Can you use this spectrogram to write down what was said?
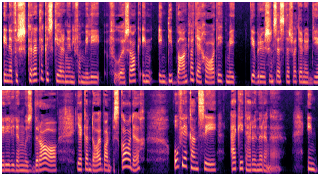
en 'n verskriklike skeuring in die familie veroorsaak en en die band wat jy gehad het met jou broers en susters wat jy nou deur hierdie ding moes dra, jy kan daai band beskadig of jy kan sê ek het herinneringe. En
